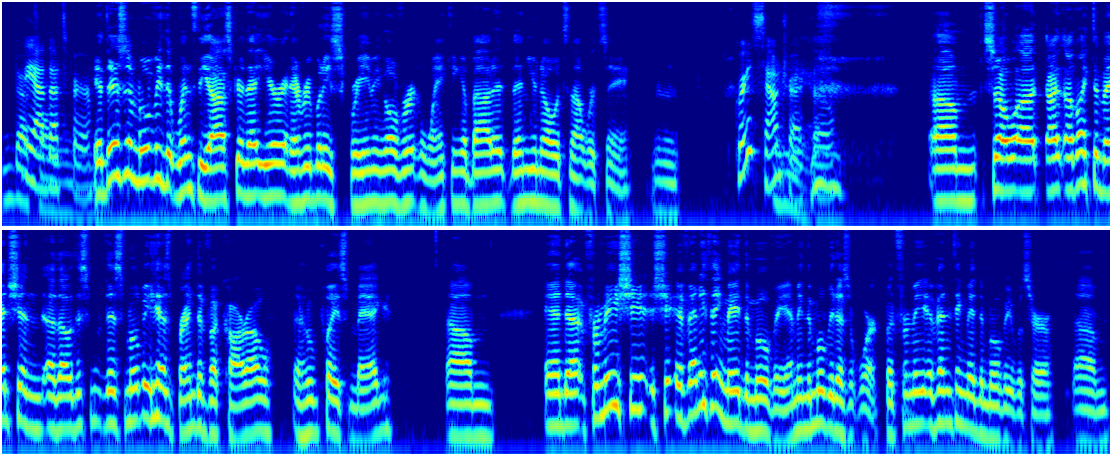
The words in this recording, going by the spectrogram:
That's Yeah, that's fair. if there's a movie that wins the Oscar that year and everybody's screaming over it and wanking about it, then you know it's not worth seeing. Mm. Great soundtrack Yeah. though. Um, so uh, I, I'd like to mention uh, though this this movie has Brenda Vaccaro uh, who plays Meg, um, and uh, for me she, she if anything made the movie. I mean the movie doesn't work, but for me if anything made the movie it was her. Um,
